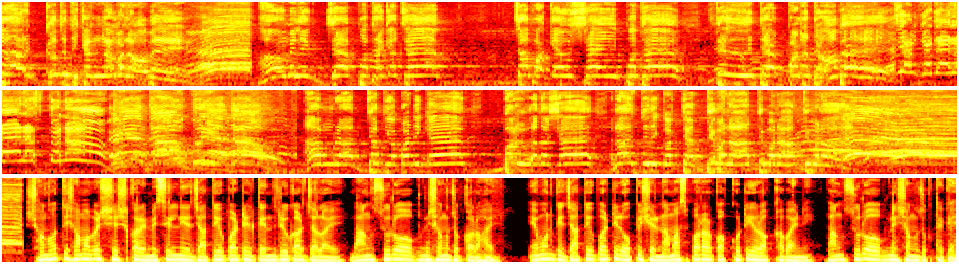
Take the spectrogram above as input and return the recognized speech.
তার গতি থেকে নামানো হবে। আওয়ামী লীগ যে পথে গেছে, চাপাকেও সেই পথে দিল্লিতে পাঠাতে হবে। আমরা জাতীয় পার্টিকে বাংলাদেশে রাজনীতি করতে না না না। সংহতি সমাবেশ শেষ করে মিছিল নিয়ে জাতীয় পার্টির কেন্দ্রীয় কার্যালয়ে ভাঙচুর ও অগ্নিসংযোগ করা হয়। এমনকি জাতীয় পার্টির অফিসের নামাজ পড়ার কক্ষটিও রক্ষা পায়নি, ভাঙচুর ও অগ্নিসংযোগ থেকে।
